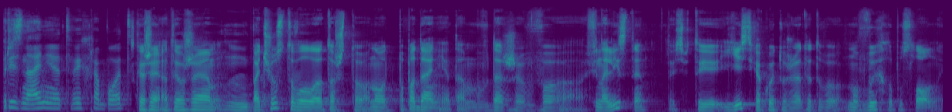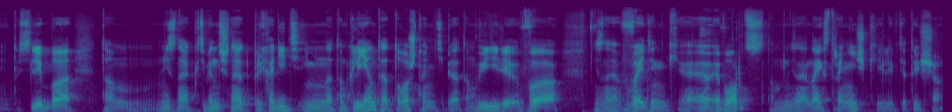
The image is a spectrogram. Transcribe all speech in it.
признание твоих работ. Скажи, а ты уже почувствовала то, что, ну вот попадание там даже в финалисты, то есть ты есть какой-то уже от этого, ну, выхлоп условный, то есть либо там, не знаю, к тебе начинают приходить именно там клиенты от того, что они тебя там увидели в, не знаю, в Wedding Awards, там, не знаю, на их страничке или где-то еще?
